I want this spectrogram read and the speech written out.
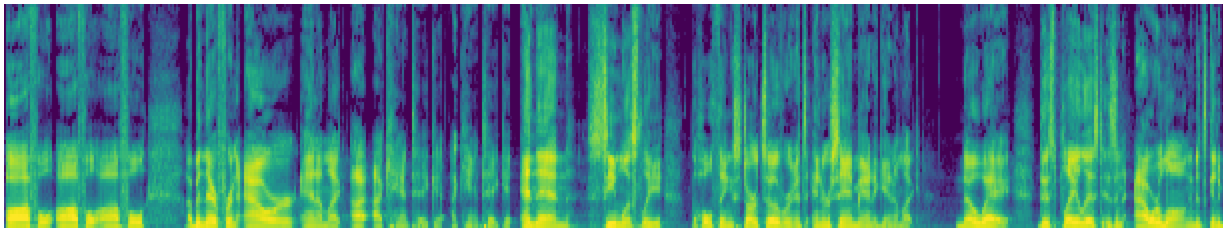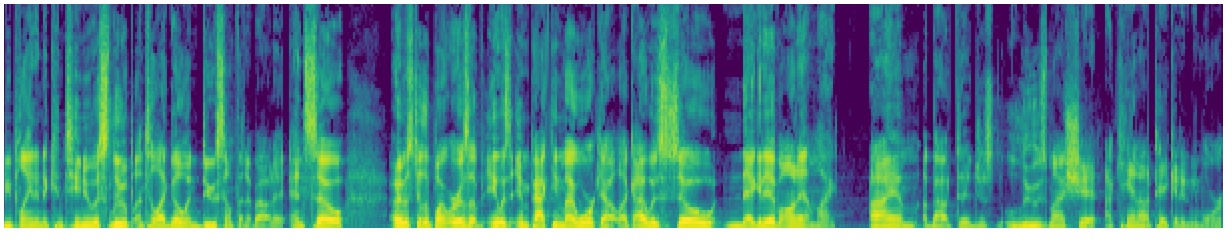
awful awful awful. I've been there for an hour and i'm like i, I can't take it. I can't take it. And then seamlessly the whole thing starts over and it's enter sandman again. I'm like no way. This playlist is an hour long and it's going to be playing in a continuous loop until i go and do something about it. And so it was to the point where it was, it was impacting my workout. Like i was so negative on it. I'm like I am about to just lose my shit. I cannot take it anymore.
